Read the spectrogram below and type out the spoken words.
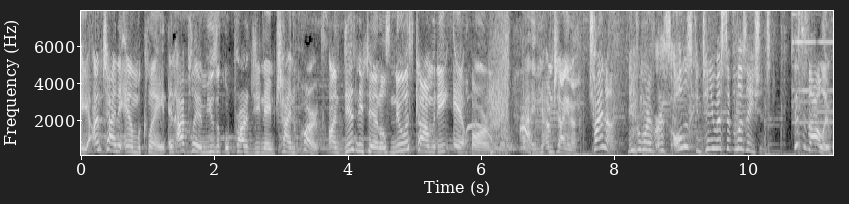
Hi, I'm China Anne McClain, and I play a musical prodigy named China Parks on Disney Channel's newest comedy, Ant Farm. Hi, I'm China. China, named for one of Earth's oldest continuous civilizations. This is Olive.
